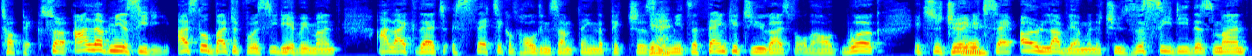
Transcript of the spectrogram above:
topic. So I love me a CD. I still budget for a CD every month. I like that aesthetic of holding something, the pictures. Yeah. For me, it's a thank you to you guys for all the hard work. It's a journey Yeah. to say, Oh, lovely. I'm going to choose this CD this month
